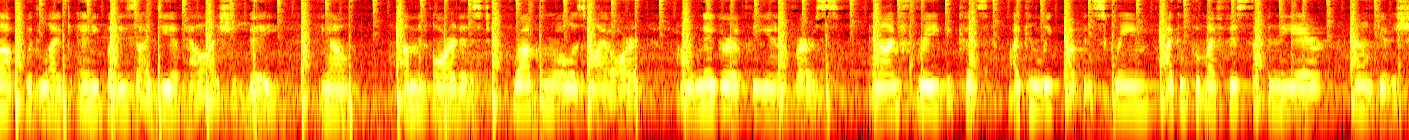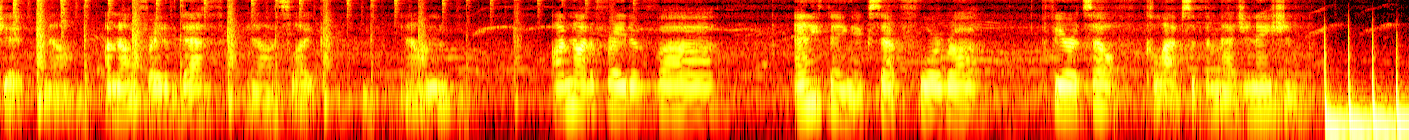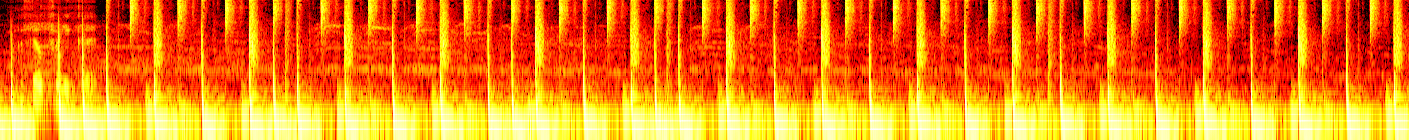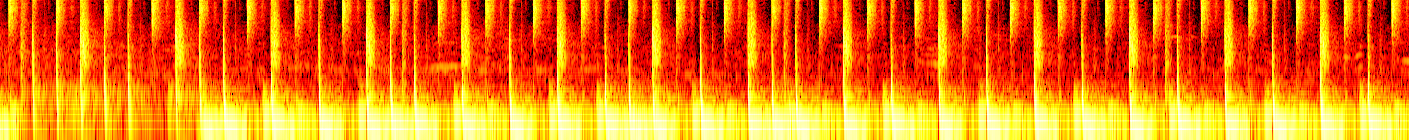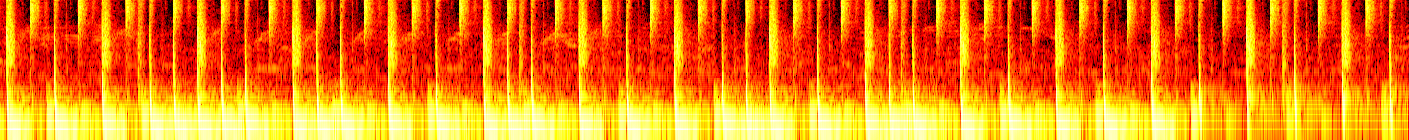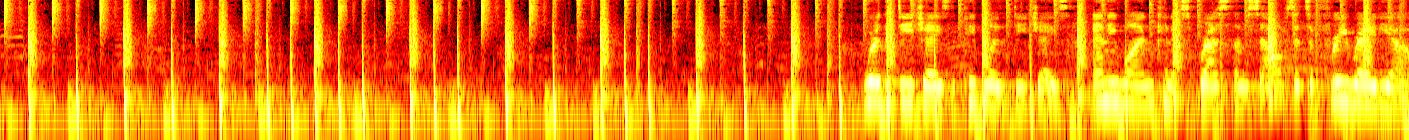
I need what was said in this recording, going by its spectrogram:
up with like anybody's idea of how I should be. You know, I'm an artist. Rock and roll is my art. I'm a nigger of the universe. And I'm free because I can leap up and scream. I can put my fists up in the air. I don't give a shit, you know. I'm not afraid of death. You know, it's like, you know, I'm, I'm not afraid of uh, anything except for uh, fear itself, collapse of the imagination. I feel pretty DJs, the people are the DJs. Anyone can express themselves. It's a free radio.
